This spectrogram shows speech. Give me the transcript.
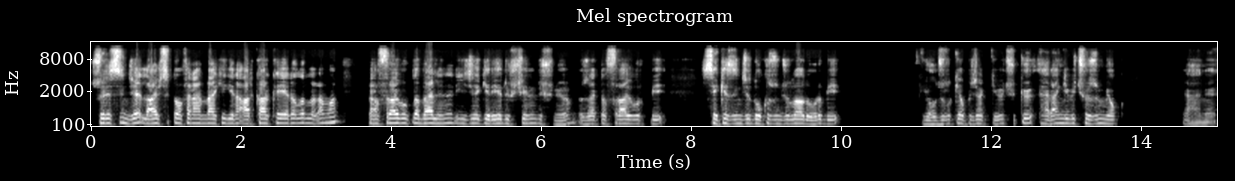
süresince Leipzig, Hoffenheim belki yine arka arkaya yer alırlar ama ben Freiburg'la Berlin'in iyice geriye düşeceğini düşünüyorum. Özellikle Freiburg bir 8. 9.luğa doğru bir yolculuk yapacak gibi. Çünkü herhangi bir çözüm yok. Yani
